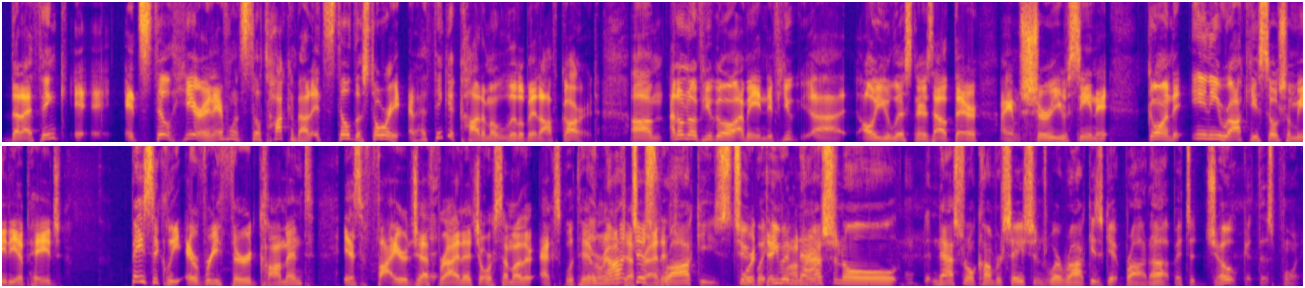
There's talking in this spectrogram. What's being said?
that I think it, it, it's still here and everyone's still talking about it. It's still the story, and I think it caught him a little bit off guard. Um, I don't know if you go. I mean, if you, uh, all you listeners out there, I am sure you've seen it. Go on to any Rocky social media page. Basically, every third comment is fire Jeff uh, Bridich or some other expletive and around not Jeff just Bridich. Rockies too, Or but Dick even Monfort. national national conversations where Rockies get brought up. It's a joke at this point.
